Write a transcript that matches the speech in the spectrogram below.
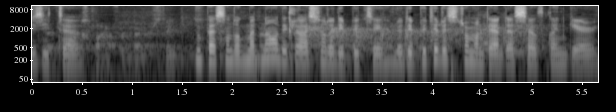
visiteurs. Nous passons donc maintenant aux déclarations de députés. Le député de Stormont-Danda, South Glengarry.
